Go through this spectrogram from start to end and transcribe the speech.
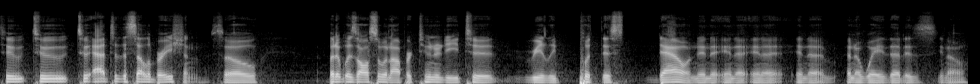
to to to add to the celebration. So, but it was also an opportunity to really put this down in a in a in a in a in a way that is you know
